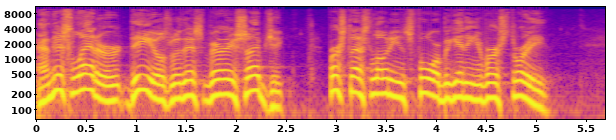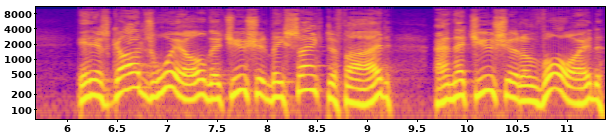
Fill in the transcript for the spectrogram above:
And this letter deals with this very subject. 1 Thessalonians 4, beginning in verse 3. It is God's will that you should be sanctified and that you should avoid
